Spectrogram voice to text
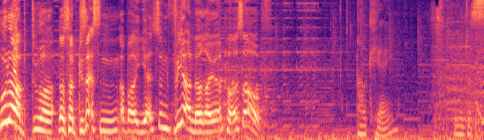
Hut ab, du, das hat gesessen, aber jetzt sind wir an der Reihe, pass auf. Okay. Wenn du das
